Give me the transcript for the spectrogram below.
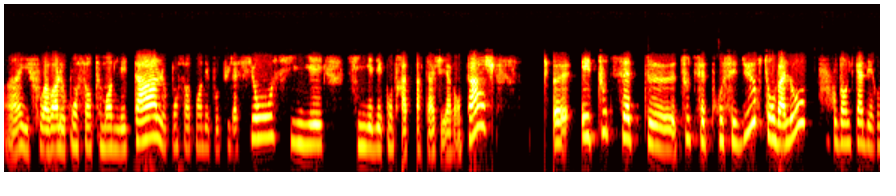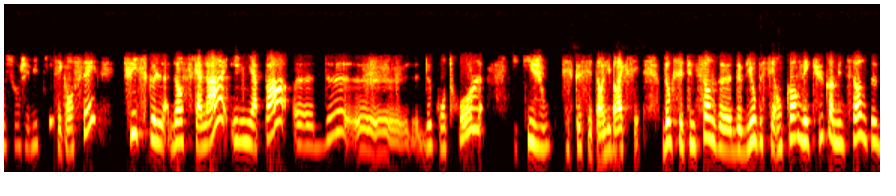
Hein, il faut avoir le consentement de l'État, le consentement des populations, signer, signer des contrats de partage et d'avantage. Euh, et toute cette, euh, toute cette procédure tombe à l'eau dans le cas des ressources génétiques séquencées, puisque dans ce cas-là, il n'y a pas euh, de, de contrôle qui joue, puisque c'est en libre accès. Donc c'est une sorte de, bio, c'est encore vécu comme une sorte de,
